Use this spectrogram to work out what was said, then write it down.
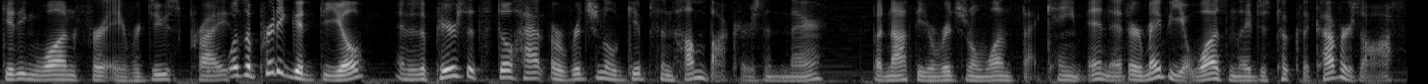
getting one for a reduced price was a pretty good deal, and it appears it still had original Gibson humbuckers in there but not the original ones that came in it. Or maybe it was and they just took the covers off.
